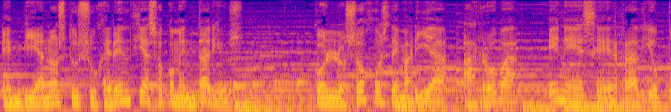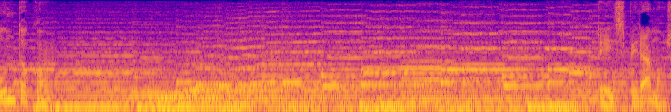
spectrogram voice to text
Envíanos tus sugerencias o comentarios con los ojos de María arroba nsradio.com. Te esperamos.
